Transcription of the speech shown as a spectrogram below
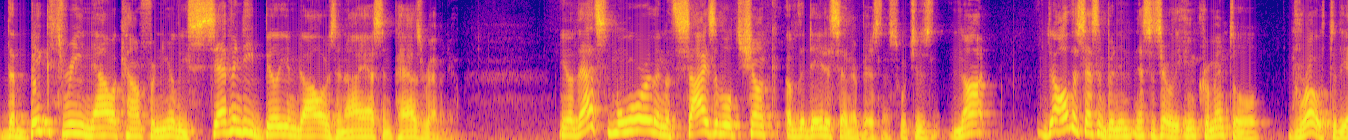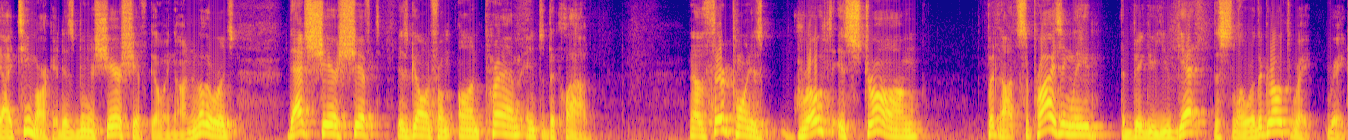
the big three now account for nearly $70 billion in IaaS and PaaS revenue. You know, that's more than a sizable chunk of the data center business, which is not, all this hasn't been necessarily incremental growth to the IT market. There's been a share shift going on. In other words, that share shift is going from on-prem into the cloud. Now the third point is growth is strong, but not surprisingly, the bigger you get, the slower the growth rate. rate.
